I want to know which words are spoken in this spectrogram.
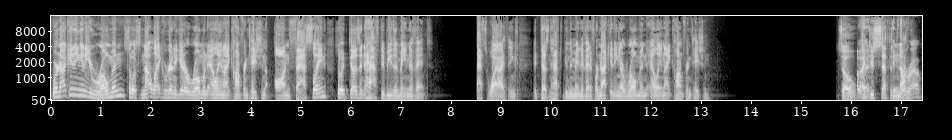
We're not getting any Roman, so it's not like we're going to get a Roman LA Knight confrontation on Fastlane, so it doesn't have to be the main event. That's why I think it doesn't have to be the main event if we're not getting a Roman LA Knight confrontation. So I do Seth and the Knock. route,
